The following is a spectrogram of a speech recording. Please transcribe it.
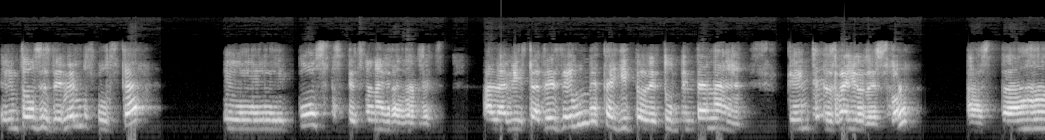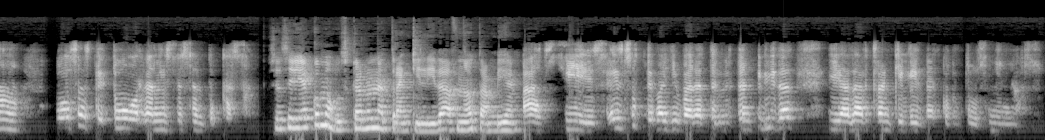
entonces debemos buscar eh, cosas que son agradables a la vista, desde un detallito de tu ventana que entra el rayo de sol hasta cosas que tú organices en tu casa. O sea, sería como buscar una tranquilidad, ¿no? También. Así es, eso te va a llevar a tener tranquilidad y a dar tranquilidad con tus niños.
